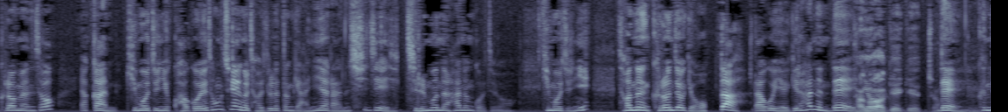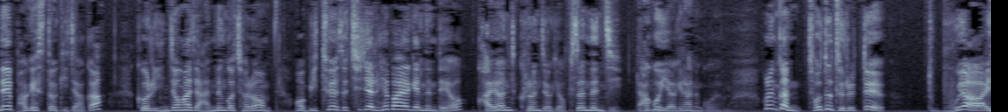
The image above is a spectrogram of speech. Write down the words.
그러면서 약간 김어준이 과거에 성추행을 저질렀던 게 아니냐라는 취지의 질문을 하는 거죠. 김어준이 저는 그런 적이 없다라고 얘기를 하는데 단호하게 얘기했죠. 네. 근데 박에스더 기자가 그걸 인정하지 않는 것처럼 어, 미투에서 취재를 해봐야겠는데요. 과연 그런 적이 없었는지라고 이야기를 하는 거예요. 그러니까 저도 들을 때 또 뭐야 이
